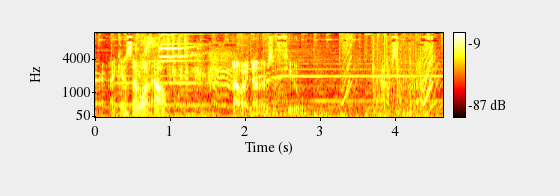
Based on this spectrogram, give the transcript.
Alright, I guess I want out... Oh wait, no, there's a few on the back.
